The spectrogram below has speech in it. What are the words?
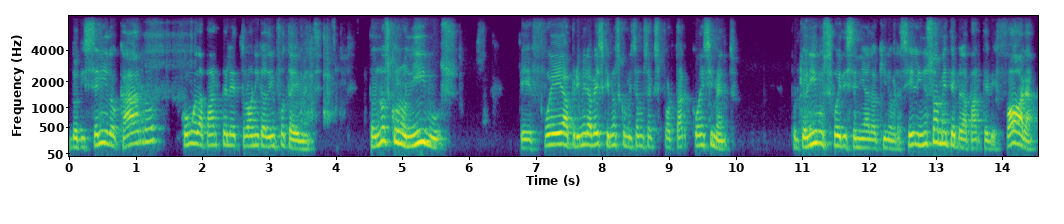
do desenho do carro como da parte eletrônica do infotainment. Então, nós com o Nibus, eh, foi a primeira vez que nós começamos a exportar conhecimento. Porque o Nibus foi desenhado aqui no Brasil, e não somente pela parte de fora,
